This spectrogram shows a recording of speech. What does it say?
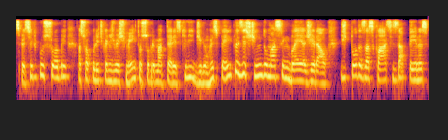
específicos sobre a sua política de investimento, ou sobre matérias que lhe digam respeito, existindo uma Assembleia Geral de todas as classes apenas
